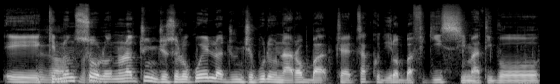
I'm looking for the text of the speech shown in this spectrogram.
e che Esatto, non bravo. solo non aggiunge solo quello, aggiunge pure una roba, cioè un sacco di roba fighissima, tipo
